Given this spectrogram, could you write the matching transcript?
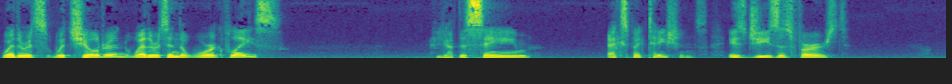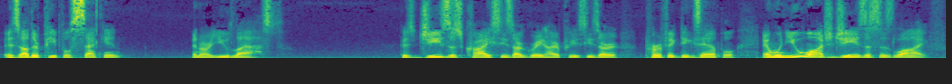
whether it's with children, whether it's in the workplace, you have the same expectations. Is Jesus first? Is other people second? And are you last? Because Jesus Christ, He's our great high priest. He's our perfect example. And when you watch Jesus' life,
